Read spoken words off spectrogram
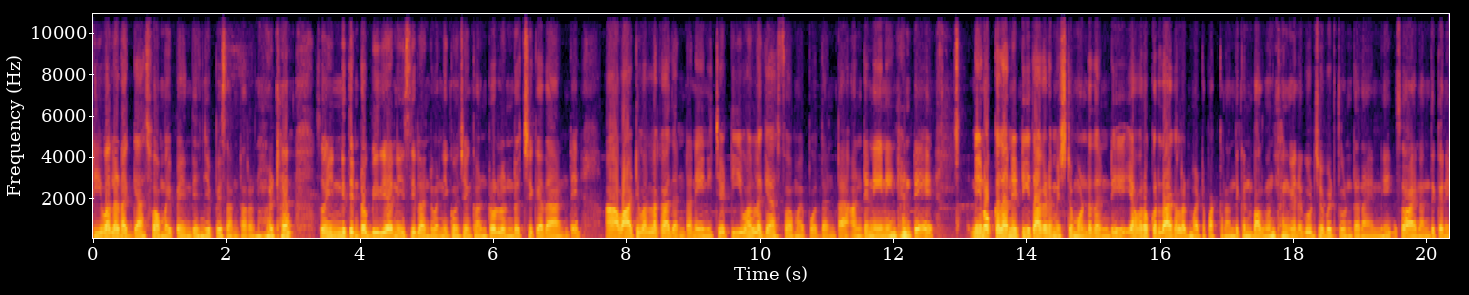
టీ వల్ల నాకు గ్యాస్ ఫామ్ అయిపోయింది అని చెప్పేసి అంటారనమాట సో ఇన్ని తింటావు బిర్యానీస్ ఇలాంటివన్నీ కొంచెం కంట్రోల్ ఉండొచ్చు కదా అంటే వాటి వల్ల కాదంట. నేను ఇచ్చే టీ వల్ల గ్యాస్ ఫామ్ అయిపోద్దంట. అంటే నేనేంటంటే నేను ఒక్కదాన్నే టీ తాగడం ఇష్టం ఉండదండి. ఎవరొకరు తాగాలన్నమాట పక్కన. అందుకని బలవంతంగానే కూర్చోబెడుతూ ఉంటాను ఆయన్ని. సో ఆయన అందుకని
